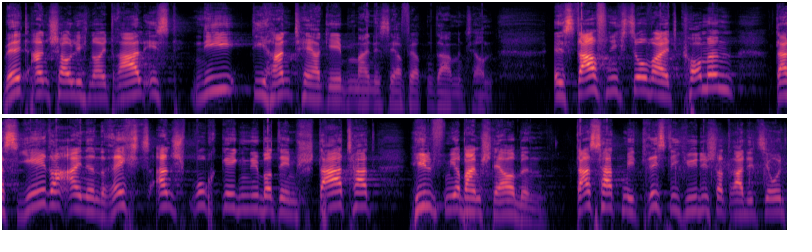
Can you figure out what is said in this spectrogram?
weltanschaulich neutral ist, nie die Hand hergeben, meine sehr verehrten Damen und Herren. Es darf nicht so weit kommen, dass jeder einen Rechtsanspruch gegenüber dem Staat hat, hilf mir beim Sterben. Das hat mit christlich-jüdischer Tradition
